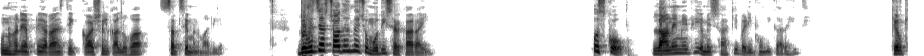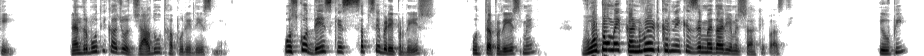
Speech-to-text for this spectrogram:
उन्होंने अपने राजनीतिक कौशल का लोहा सबसे मनवा लिया। 2014 में जो मोदी सरकार आई, उसको लाने में भी अमित शाह की बड़ी भूमिका रही थी। क्योंकि नरेंद्र मोदी का जो जादू था पूरे देश में, उसको देश के सबसे बड़े प्रदेश, उत्तर प्रदेश में, वोटों में कन्वर्ट करने की ज़िम्मेदारी अमित शाह के पास थी। यूपी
